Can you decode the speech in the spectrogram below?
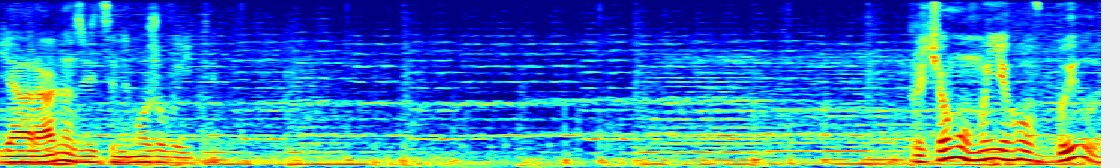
Я реально звідси не можу вийти. Причому ми його вбили.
